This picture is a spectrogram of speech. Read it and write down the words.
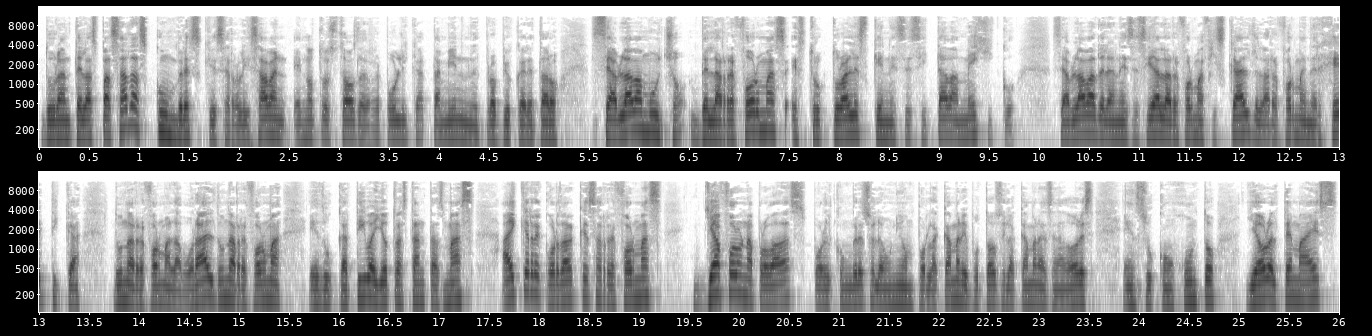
Durante las pasadas cumbres que se realizaban en otros estados de la República, también en el propio Querétaro, se hablaba mucho de las reformas estructurales que necesitaba México. Se hablaba de la necesidad de la reforma fiscal, de la reforma energética, de una reforma laboral, de una reforma educativa y otras tantas más. Hay que recordar que esas reformas ya fueron aprobadas por el Congreso de la Unión, por la Cámara de Diputados y la Cámara de Senadores en su conjunto y ahora el tema es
